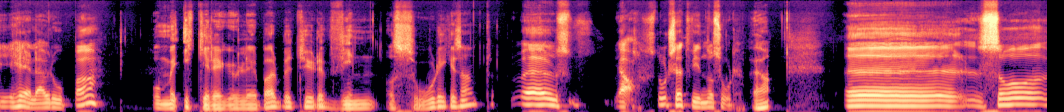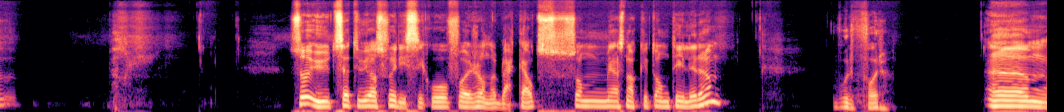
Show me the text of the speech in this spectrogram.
i hele Europa, Og med ikke-regulerbar betyr det vind og sol, ikke sant? eh, ja, stort sett vind og sol, Ja. eh, så så utsetter vi oss for risiko for sånne blackouts som jeg snakket om tidligere. Hvorfor? Ehm,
